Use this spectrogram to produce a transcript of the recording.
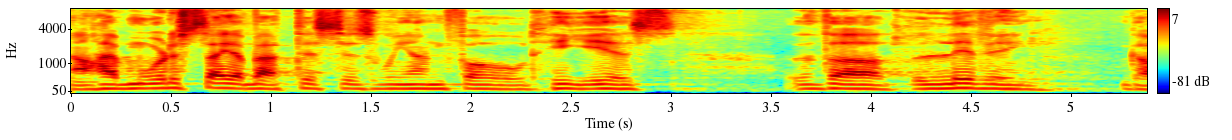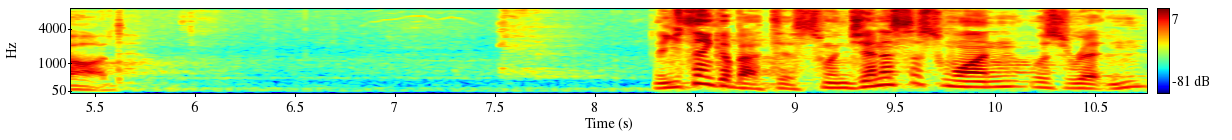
I'll have more to say about this as we unfold. He is the living God. Now, you think about this. When Genesis 1 was written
